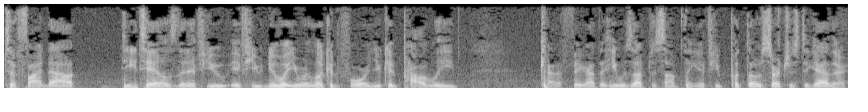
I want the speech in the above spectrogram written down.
to find out details that if you, if you knew what you were looking for, you could probably kind of figure out that he was up to something if you put those searches together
